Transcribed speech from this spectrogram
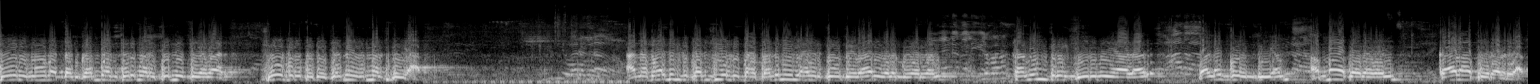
வேறு மாவட்டம் கம்பம் திருமலை தென்னிசையவர் சிவபுரப்பேட்டை சென்னை எம்எஸ்பிஆர் அந்த மாட்டிற்கு பரிசு ரூபாய் பதினேழாயிரத்தி ஒன்றை வாரி வழங்குவார்கள் தமிழ்துறை உரிமையாளர் வடக்கு ஒன்றியம் அம்மா பேரவை காலாப்பூர் அவர்கள்.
